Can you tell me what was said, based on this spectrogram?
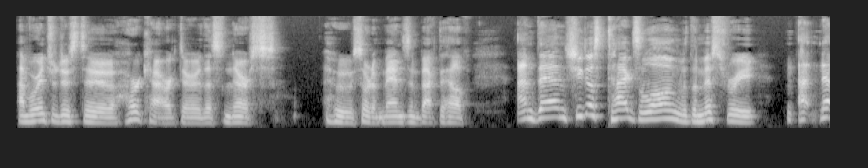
and we're introduced to her character, this nurse, who sort of mends him back to health. And then she just tags along with the mystery, at ne-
